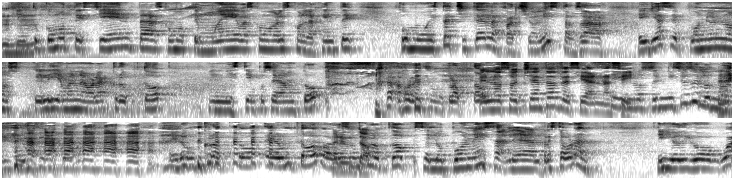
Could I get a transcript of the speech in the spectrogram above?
en tu cómo te sientas, cómo te muevas, cómo hables con la gente, como esta chica de la faccionista. O sea, ella se pone unos, ¿qué le llaman ahora? Crop top. En mis tiempos era un top. ahora es un crop top. En los ochentas decían Sí, así. en los inicios de los 95 era un crop top, era un top, ahora Era es un un top. crop top. Se lo pone y sale al restaurante. Y yo digo, wow,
